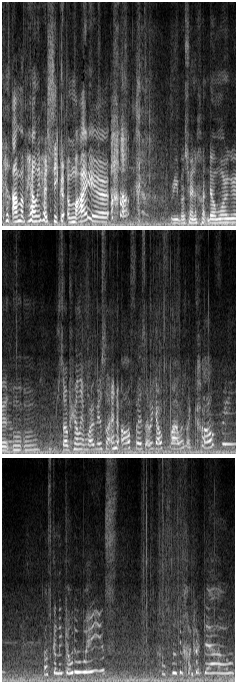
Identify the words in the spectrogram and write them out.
Cause I'm apparently her secret admirer. Reba's trying to hunt down Margaret. Mm -mm. So apparently Margaret's not in her office and we got flowers and coffee. That's gonna go to waste. Hopefully we can hunt her down.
